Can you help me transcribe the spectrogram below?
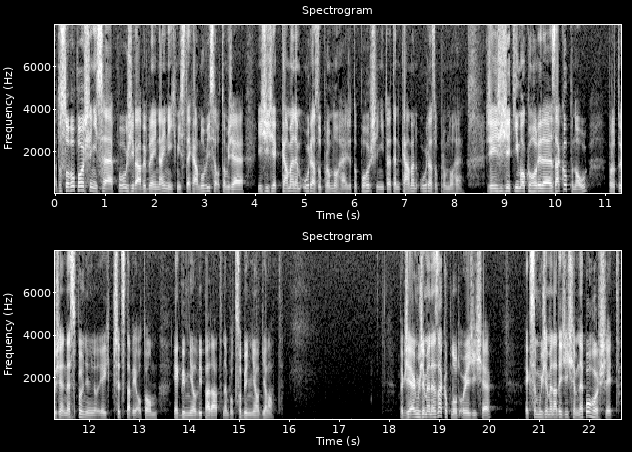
A to slovo pohoršení se používá v Biblii na jiných místech a mluví se o tom, že Ježíš je kamenem úrazu pro mnohé, že to pohoršení to je ten kámen úrazu pro mnohé. Že Ježíš je tím, o koho lidé zakopnou, protože nesplnil jejich představy o tom, jak by měl vypadat nebo co by měl dělat. Takže jak můžeme nezakopnout o Ježíše, jak se můžeme nad Ježíšem nepohoršit,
